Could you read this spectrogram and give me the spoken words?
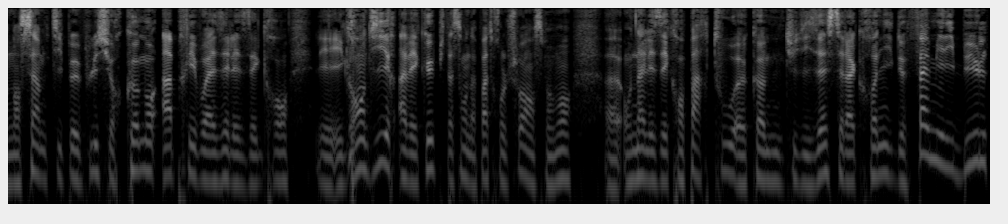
on en sait un petit peu plus sur comment apprivoiser les écrans et grandir avec eux. Puis de toute façon, on n'a pas trop le choix en ce moment. Euh, on a les écrans partout, comme tu disais. C'est la chronique de Family Bulle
